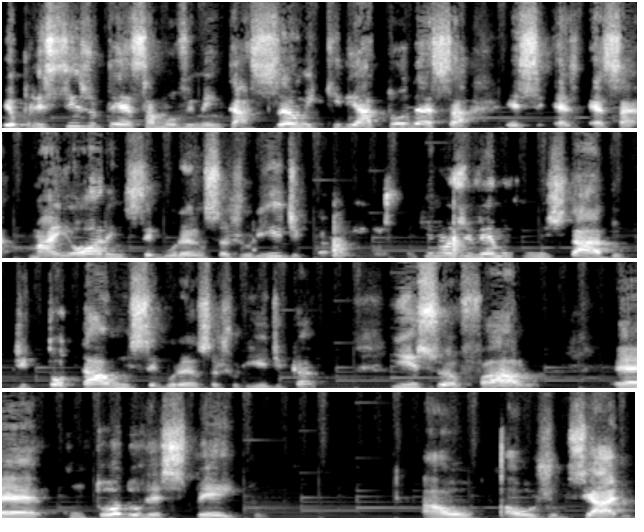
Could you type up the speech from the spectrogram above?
Eu preciso ter essa movimentação e criar toda essa, esse, essa maior insegurança jurídica porque nós vivemos um estado de total insegurança jurídica, e isso eu falo é, com todo respeito ao, ao judiciário,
